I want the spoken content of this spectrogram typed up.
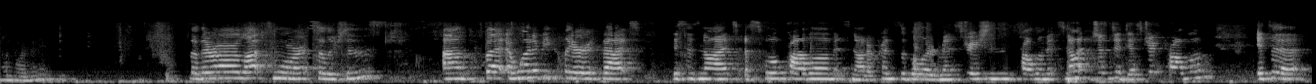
One more minute. So there are lots more solutions, um, but I want to be clear that this is not a school problem, it's not a principal or administration problem, it's not just a district problem, it's a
